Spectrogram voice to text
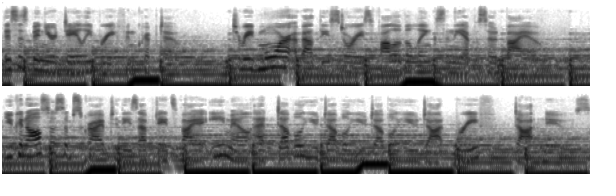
This has been your daily brief in crypto. To read more about these stories, follow the links in the episode bio. You can also subscribe to these updates via email at www.brief.news.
